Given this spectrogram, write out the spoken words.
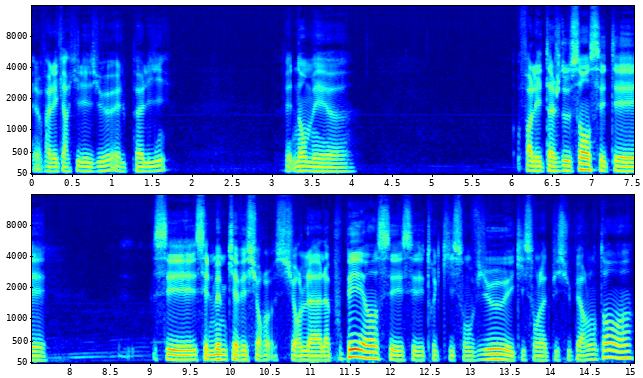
elle, enfin, elle écarquille les yeux, elle pâlit. Elle fait, non, mais. Enfin, les taches de sang, c'était. C'est c'est le même qu'il y avait sur, sur la, la poupée. Hein. C'est des trucs qui sont vieux et qui sont là depuis super longtemps. hein.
